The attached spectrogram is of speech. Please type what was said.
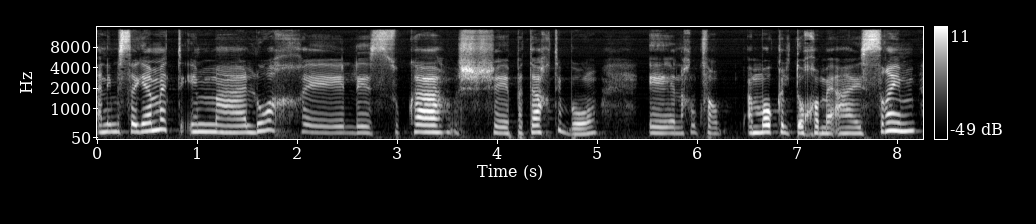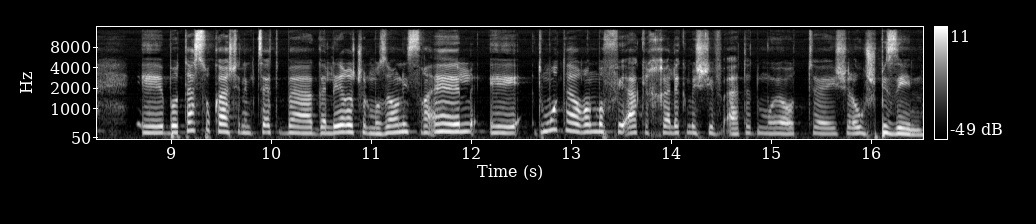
אני מסיימת עם הלוח לסוכה שפתחתי בו, אנחנו כבר עמוק אל תוך המאה העשרים, באותה סוכה שנמצאת בגלריה של מוזיאון ישראל, דמות הארון מופיעה כחלק משבעת הדמויות של האושפיזין.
